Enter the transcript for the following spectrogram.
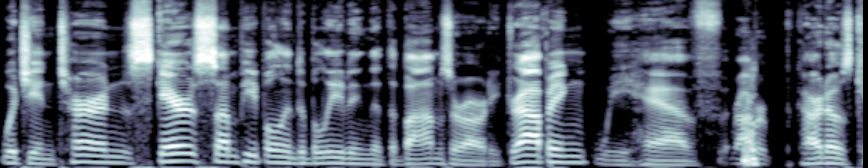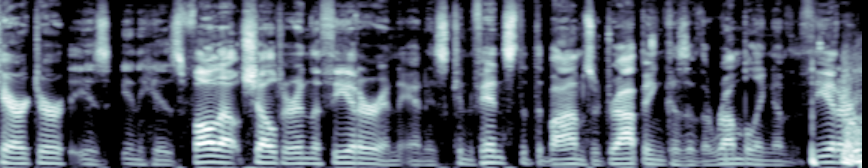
which in turn scares some people into believing that the bombs are already dropping. We have Robert Picardo's character is in his fallout shelter in the theater and, and is convinced that the bombs are dropping because of the rumbling of the theater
